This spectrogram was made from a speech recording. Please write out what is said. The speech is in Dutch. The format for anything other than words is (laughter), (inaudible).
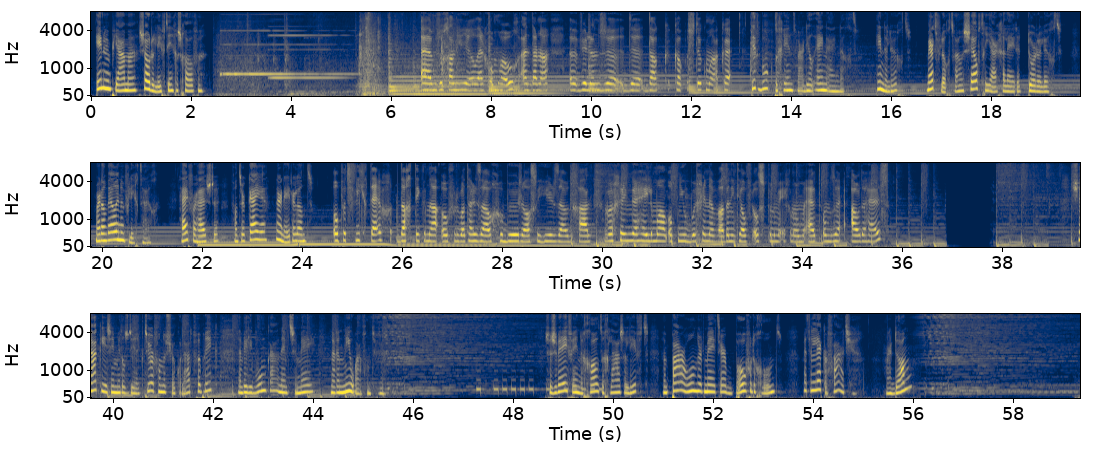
in hun pyjama zo de lift ingeschoven. Ehm, ze gaan heel erg omhoog en daarna eh, willen ze de dak stuk maken. Dit boek begint waar deel 1 eindigt. In de lucht. Mert vloog trouwens zelf drie jaar geleden door de lucht. Maar dan wel in een vliegtuig. Hij verhuisde van Turkije naar Nederland. Op het vliegtuig dacht ik na over wat er zou gebeuren als we hier zouden gaan. We gingen helemaal opnieuw beginnen. We hadden niet heel veel spullen meegenomen uit onze oude huis. Shaki is inmiddels directeur van de chocoladefabriek en Willy Wonka neemt ze mee naar een nieuw avontuur. Ze zweven in de grote glazen lift een paar honderd meter boven de grond met een lekker vaartje. Maar dan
